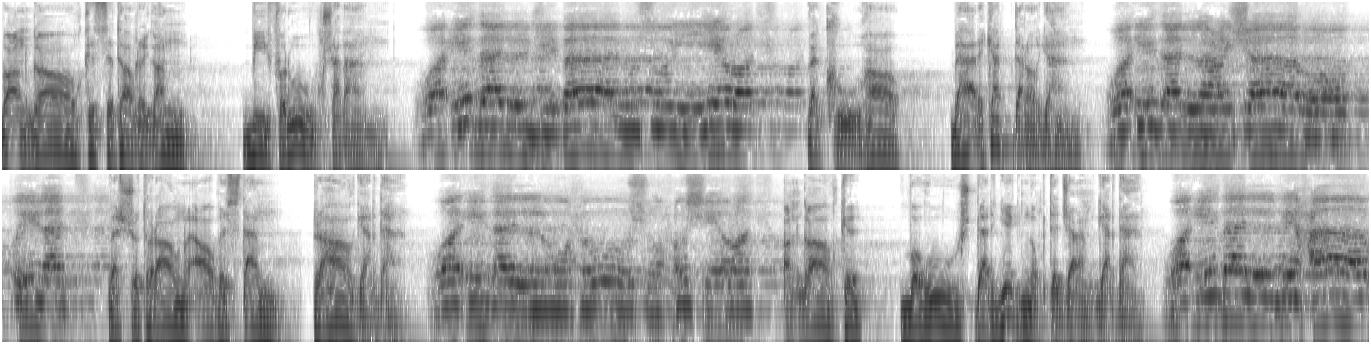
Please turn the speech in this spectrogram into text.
و آنگاه که ستارگان بیفروغ شوند. وإذا الجبال سيرت و کوها به حرکت درآیند وإذا العشار عطلت و شتران آبستن رها گردند. وإذا الوحوش حشرت آنگاه که وحوش در یک نقطه جمع گردند. وإذا البحار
